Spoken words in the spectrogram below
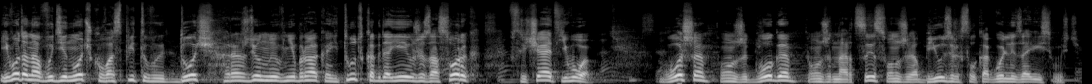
И вот она в одиночку воспитывает дочь, рожденную вне брака, и тут, когда ей уже за 40, встречает его. Гоша, он же Гога, он же нарцисс, он же абьюзер с алкогольной зависимостью.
